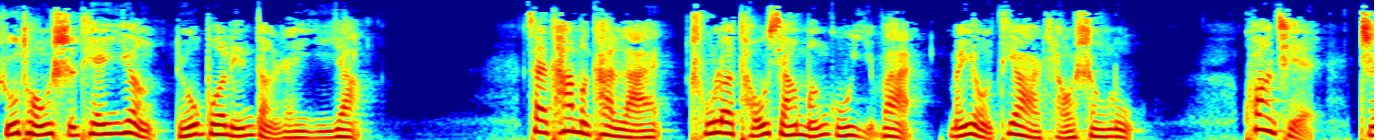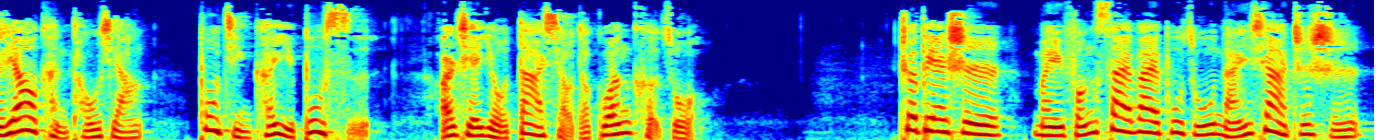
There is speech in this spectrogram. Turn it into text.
如同石天应、刘伯林等人一样。在他们看来，除了投降蒙古以外，没有第二条生路。况且，只要肯投降，不仅可以不死，而且有大小的官可做。这便是每逢塞外部族南下之时，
